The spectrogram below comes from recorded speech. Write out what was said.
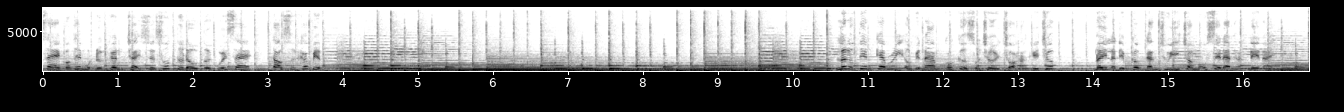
xe có thêm một đường gân chạy xuyên suốt từ đầu tới cuối xe, tạo sự khác biệt. Lần đầu tiên Camry ở Việt Nam có cửa sổ trời cho hàng ghế trước. Đây là điểm cộng đáng chú ý cho mẫu sedan hạng D này.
